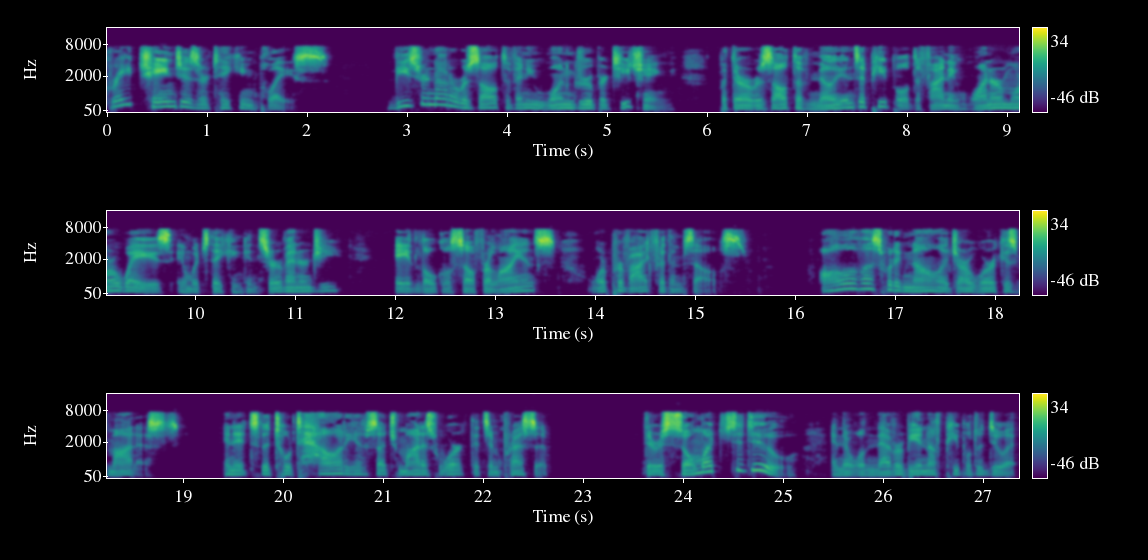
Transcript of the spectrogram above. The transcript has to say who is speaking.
Speaker 1: great changes are taking place. These are not a result of any one group or teaching, but they're a result of millions of people defining one or more ways in which they can conserve energy, aid local self reliance, or provide for themselves. All of us would acknowledge our work is modest, and it's the totality of such modest work that's impressive. There is so much to do, and there will never be enough people to do it.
